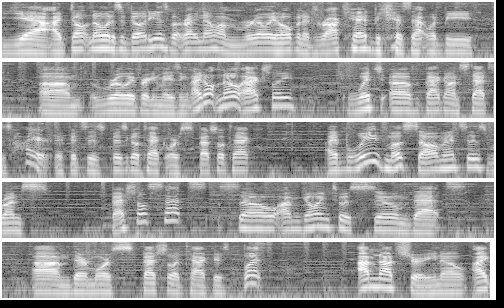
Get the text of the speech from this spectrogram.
yeah, I don't know what his ability is, but right now I'm really hoping it's Rockhead because that would be um, really freaking amazing. I don't know actually which of Bagon's stats is higher, if it's his physical attack or special attack. I believe most Salamences run special sets, so I'm going to assume that um, they're more special attackers, but I'm not sure, you know. I,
